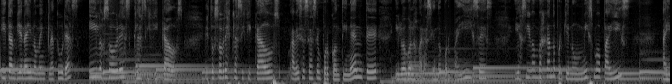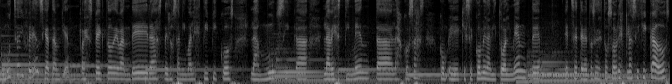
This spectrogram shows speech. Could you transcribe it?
y también hay nomenclaturas y los sobres clasificados. Estos sobres clasificados a veces se hacen por continente y luego los van haciendo por países y así van bajando porque en un mismo país hay mucha diferencia también respecto de banderas, de los animales típicos, la música, la vestimenta, las cosas eh, que se comen habitualmente, etc. Entonces estos sobres clasificados,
